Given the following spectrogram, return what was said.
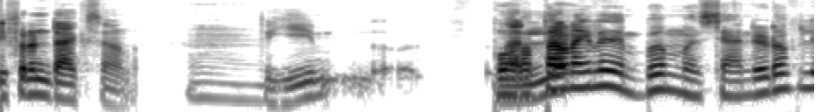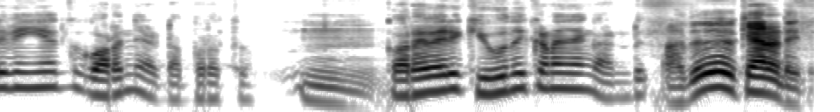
ഡിഫറെന്റ് ടാക്സ് ആണ്. ഈ പുറത്താണെങ്കിൽ ഇപ്പം സ്റ്റാൻഡേർഡ് ഓഫ് ലിവിംഗ് ഒക്കെ കുറഞ്ഞ കേട്ടോ പുറത്ത്. കുറെ പേര് ക്യൂ നിൽക്കണ ഞാൻ കണ്ട്. അത് കാനഡയിൽ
